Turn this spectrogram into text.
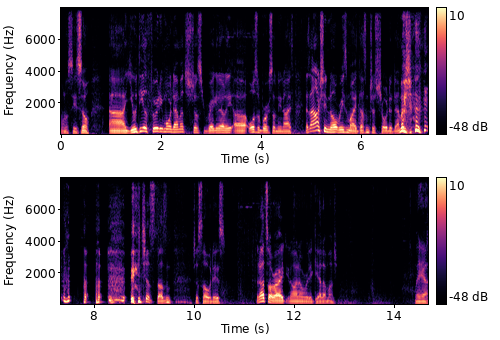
honestly. So, uh, you deal 30 more damage just regularly. Uh, also works on the knife. There's actually no reason why it doesn't just show the damage. it just doesn't. Just how it is. But that's alright, you know, I don't really care that much. But yeah.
